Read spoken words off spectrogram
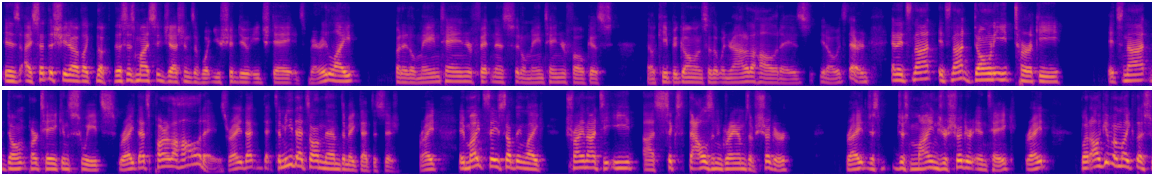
is I sent the sheet of like, look, this is my suggestions of what you should do each day. It's very light, but it'll maintain your fitness, it'll maintain your focus. They'll keep it going so that when you're out of the holidays, you know, it's there. And it's not, it's not don't eat turkey. It's not don't partake in sweets, right? That's part of the holidays, right? That, that to me, that's on them to make that decision, right? It might say something like, try not to eat uh, 6,000 grams of sugar right? Just just mind your sugar intake, right? But I'll give them like this.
